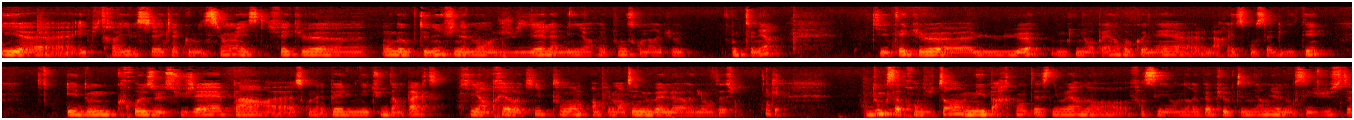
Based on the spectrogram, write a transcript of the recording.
et, et puis travailler aussi avec la commission et ce qui fait que on a obtenu finalement en juillet la meilleure réponse qu'on aurait pu obtenir qui était que euh, l'UE, donc l'Union européenne, reconnaît euh, la responsabilité et donc creuse le sujet par euh, ce qu'on appelle une étude d'impact, qui est un prérequis pour implémenter une nouvelle réglementation. Donc ça prend du temps, mais par contre à ce niveau-là, on n'aurait pas pu obtenir mieux, donc c'est juste,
